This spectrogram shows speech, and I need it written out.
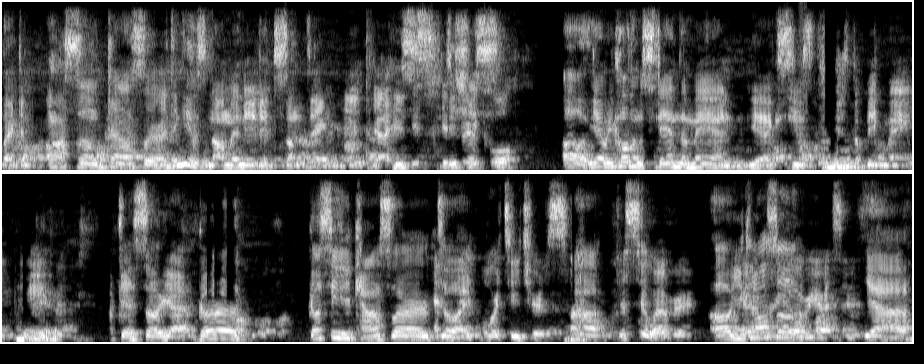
like an awesome counselor. I think he was nominated something. Yeah, he's He's, he's, pretty just cool. Oh yeah, we called him Stan the Man. Yeah, because he's he's the big man. Yeah. Okay, so yeah, go to go see your counselor And, to like. or teachers, Uh, just whoever. oh, you Let can also over your essays. yeah,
